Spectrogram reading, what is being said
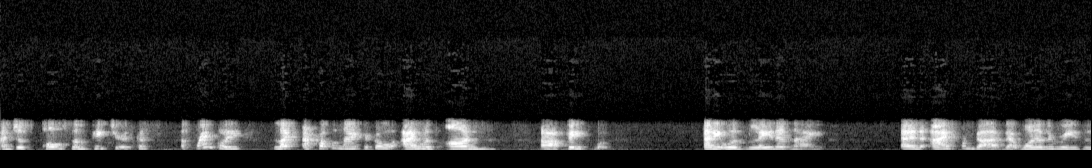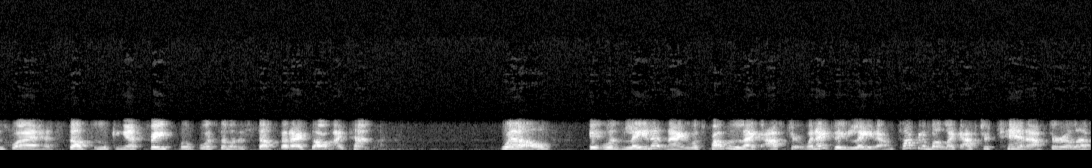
and just post some pictures. Because uh, frankly, like a couple nights ago, I was on uh, Facebook and it was late at night. And I forgot that one of the reasons why I had stopped looking at Facebook was some of the stuff that I saw on my timeline. Well, it was late at night. It was probably like after, when I say late, I'm talking about like after 10, after 11.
